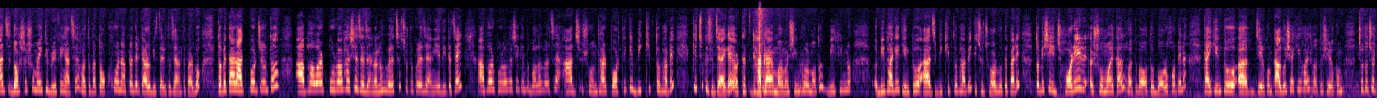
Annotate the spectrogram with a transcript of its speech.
আজ দশটার সময় একটি ব্রিফিং আছে, হয়তোবা তখন আপনাদেরকে আরও বিস্তারিত জানাতে পারব। তবে তার আগ পর্যন্ত আবহাওয়ার পূর্বাভাসে যে জানানো হয়েছে, ছোট করে জানিয়ে দিতে চাই। আবহাওয়ার পূর্বাভাসে কিন্তু বলা হয়েছে, আজ সন্ধ্যার পর থেকে বিক্ষিপ্তভাবে কিছু কিছু জায়গায়, অর্থাৎ ঢাকা, ময়মনসিংহর মতো বিভিন্ন বিভাগে কিন্তু আজ বিক্ষিপ্তভাবে কিছু ঝড় হতে পারে। তবে সেই ঝড়ের সময়কাল হয়তোবা অত বড় হবে না। তাই কিন্তু যেরকম কালবৈশাখী হয়, হয়তো সেরকম ছোট ছোট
